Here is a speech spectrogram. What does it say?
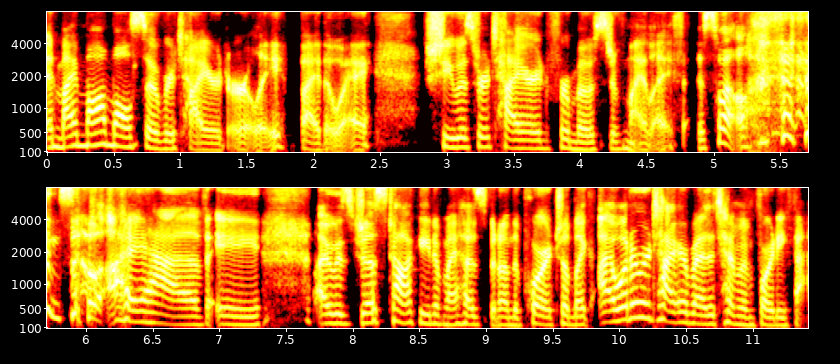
And my mom also retired early, by the way. She was retired for most of my life as well. and so I have a, I was just talking to my husband on the porch. I'm like, I want to retire by the time I'm 45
